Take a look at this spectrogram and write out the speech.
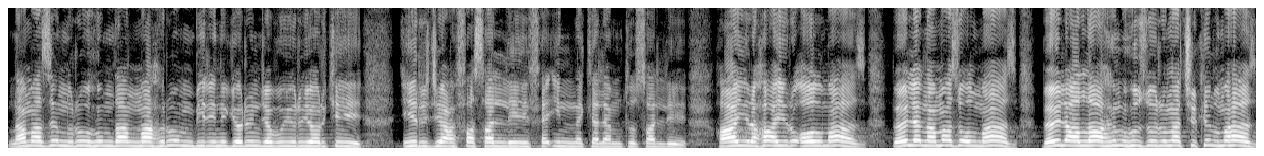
namazın ruhundan mahrum birini görünce buyuruyor ki İrci' fasalli fe inneke lem tusalli. Hayır hayır olmaz. Böyle namaz olmaz. Böyle Allah'ın huzuruna çıkılmaz.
